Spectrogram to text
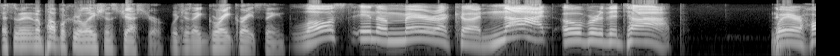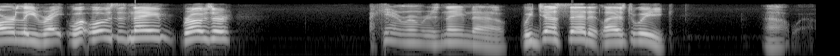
That's in a public relations gesture, which is a great, great scene. Lost in America, not over the top. No. Where Harley Ray what what was his name, Roser? I can't remember his name now. We just said it last week. Oh well.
